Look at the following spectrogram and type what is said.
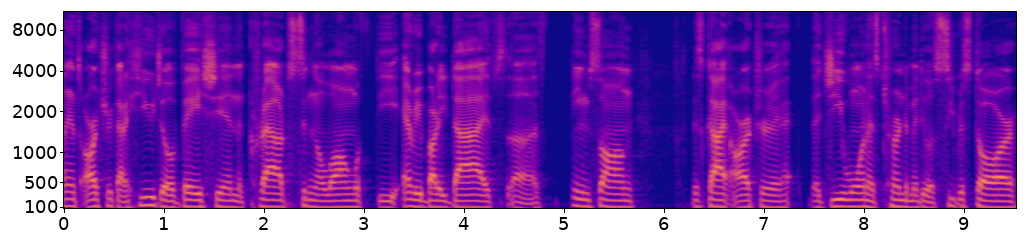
Lance Archer got a huge ovation. The crowd singing along with the "Everybody Dies" uh, theme song. this guy Archer, the G1 has turned him into a superstar.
